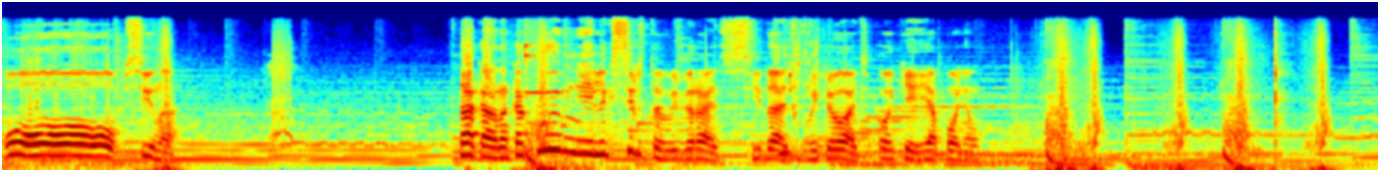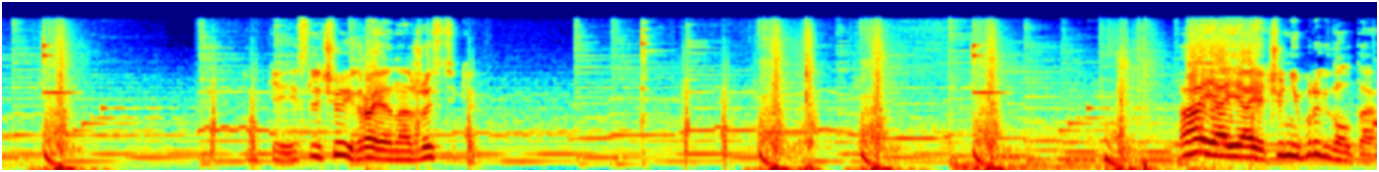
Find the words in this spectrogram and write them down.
О, -о, -о, -о псина. Так, а на какую мне эликсир-то выбирать, съедать, выпивать? Окей, я понял. Окей, если что, играю я на джойстике. Ай-яй-яй, я что не прыгнул-то?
